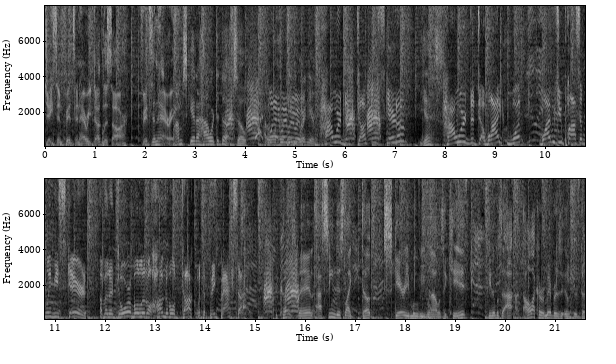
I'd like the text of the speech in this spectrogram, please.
Jason Fitz and Harry Douglas are Fitz and Harry. I'm scared of Howard the Duck, so I don't Wait, want wait, him wait, wait, wait. near me. Howard the Duck you're scared of? Yes. Howard the Du- why what why would you possibly be scared of an adorable little huggable duck with a big backside? Because man, I seen this like duck scary movie when I was a kid, and it was I, all I can remember is it was, the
